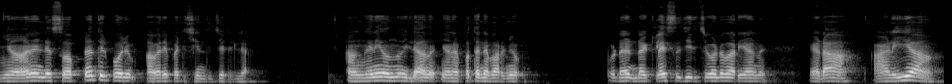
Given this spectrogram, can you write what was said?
ഞാൻ എന്റെ സ്വപ്നത്തിൽ പോലും അവരെ പറ്റി ചിന്തിച്ചിട്ടില്ല. അങ്ങനെയൊന്നുമില്ല എന്ന് ഞാൻ അപ്പം തന്നെ പറഞ്ഞു. ഉടൻ ഡെക്ലേസ് ചിരിച്ചുകൊണ്ട് പറയാണ് എടാ അളിയാ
